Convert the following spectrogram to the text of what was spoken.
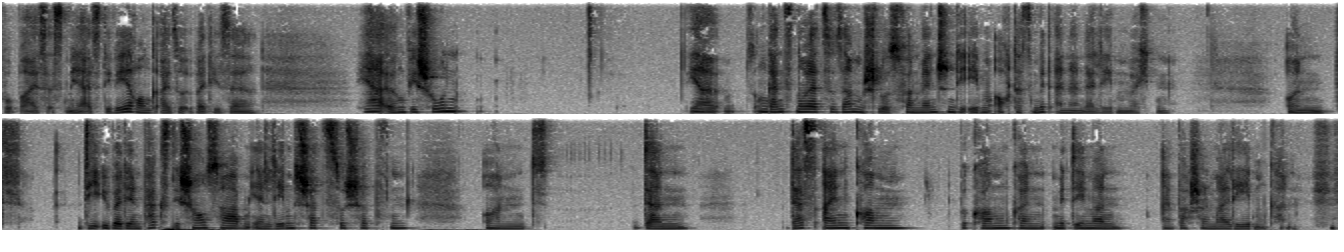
wobei es ist mehr als die Währung, also über diese, ja, irgendwie schon, ja, so ein ganz neuer Zusammenschluss von Menschen, die eben auch das Miteinander leben möchten. Und die über den Pax die Chance haben, ihren Lebensschatz zu schöpfen und dann das Einkommen bekommen können, mit dem man einfach schon mal leben kann.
